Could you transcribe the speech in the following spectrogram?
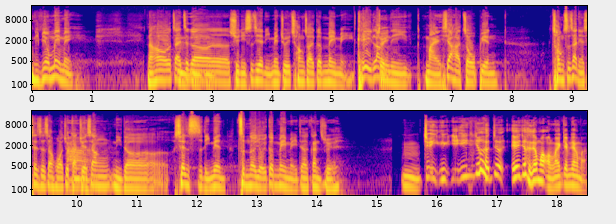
你没有妹妹，然后在这个虚拟世界里面就会创造一个妹妹，可以让你买下她周边。充斥在你的现实生活，就感觉像你的现实里面真的有一个妹妹的感觉。嗯，就一一就就诶，就很像玩 online game 这样嘛。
